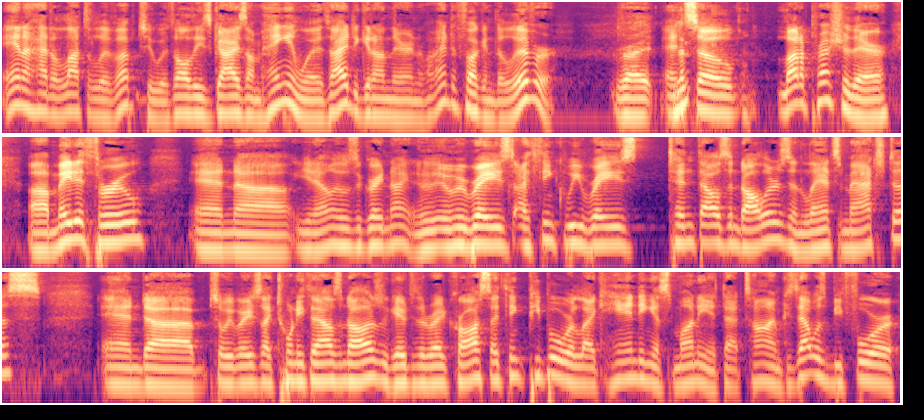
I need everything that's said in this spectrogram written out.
and I had a lot to live up to with all these guys I'm hanging with. I had to get on there and I had to fucking deliver. Right. And so a lot of pressure there. Uh, made it through, and uh, you know it was a great night. And we raised, I think we raised ten thousand dollars, and Lance matched us. And uh, so we raised like twenty thousand dollars. We gave to the Red Cross. I think people were like handing us money at that time because that was before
